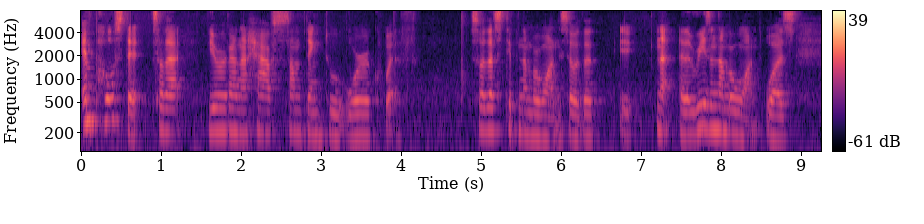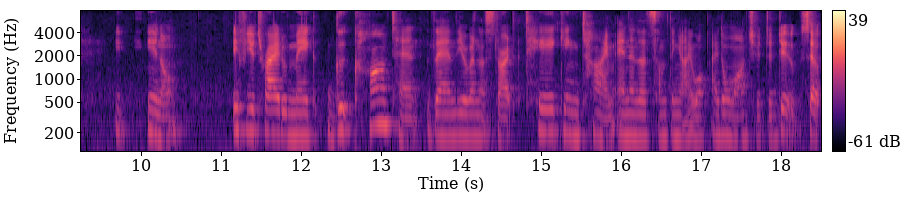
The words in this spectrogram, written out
and post it so that you're gonna have something to work with. So that's tip number one. So the it, not, uh, reason number one was, you, you know, if you try to make good content, then you're gonna start taking time, and then that's something I want. I don't want you to do. So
